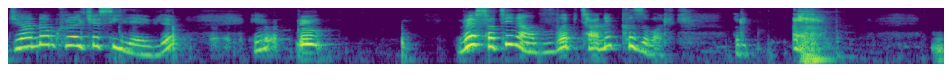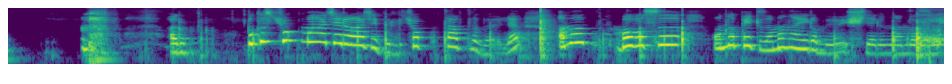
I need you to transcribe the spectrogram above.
cehennem kraliçesiyle evli. E, ve, Satina adlı da bir tane kızı var. Bu kız çok maceracı biri. Çok tatlı böyle. Ama babası ona pek zaman ayıramıyor işlerinden dolayı.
